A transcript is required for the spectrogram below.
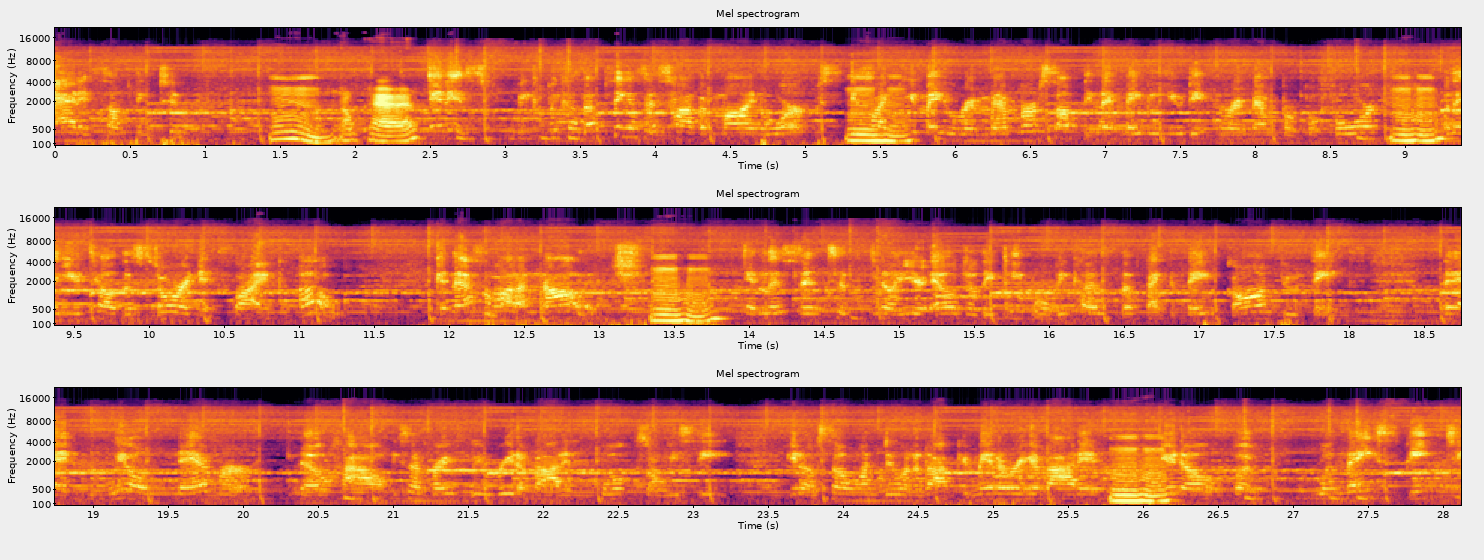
added something to it. Mm, okay. And it's because I think it's how the mind works. It's like Mhm. you may remember something that maybe you didn't remember before, Mhm. but then you tell the story and it's like, oh. And that's a lot of knowledge Mm-hmm. and listen to you know your elderly people because the fact that they've gone through things that we'll never know how, except for if we read about it in books or we see you know someone doing a documentary about it. Mhm. You know, but when they speak to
